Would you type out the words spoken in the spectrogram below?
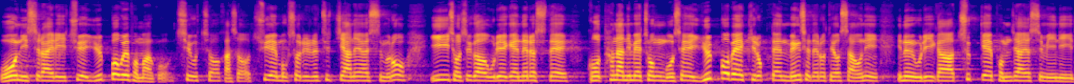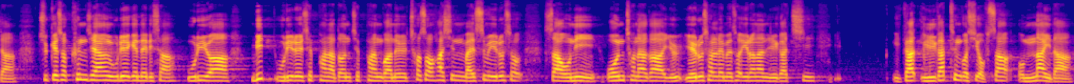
온 이스라엘이 주의 율법을 범하고 치우쳐 가서 주의 목소리를 듣지 아니하였으므로 이 저주가 우리에게 내렸을 때 곧 하나님의 종 모세의 율법에 기록된 맹세대로 되었사오니 이는 우리가 주께 범죄하였음이니이다 주께서 큰 재앙을 우리에게 내리사 우리와 및 우리를 재판하던 재판관을 쳐서 하신 말씀을 이루사오니 온 천하가 예루살렘에서 일어난 일같이 일 같은 것이 없사 없나이다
